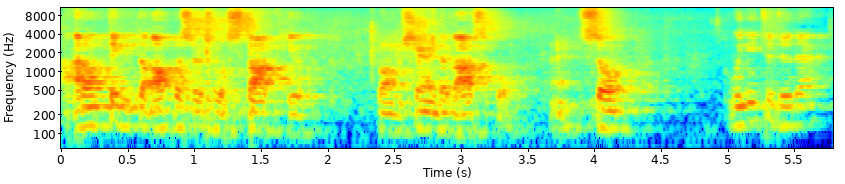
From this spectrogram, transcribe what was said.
I don't think the officers will stop you from sharing the gospel, right? So we need to do that.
